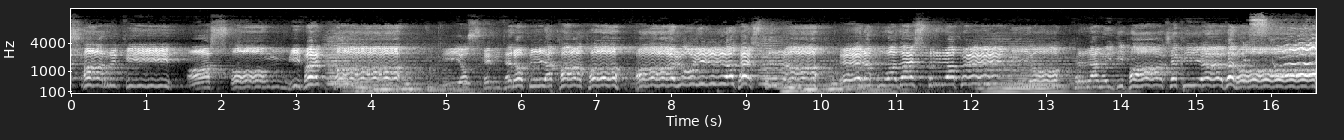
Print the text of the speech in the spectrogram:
lasciarti a vetta io stenterò placato a lui la destra e la tua destra pegno tra noi di pace chiederò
